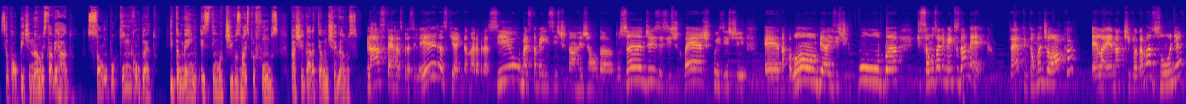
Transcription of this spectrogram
seu palpite não estava errado, só um pouquinho incompleto. E também existem motivos mais profundos para chegar até onde chegamos. Nas terras brasileiras, que ainda não era Brasil, mas também existe na região da, dos Andes, existe no México, existe é, na Colômbia, existe em Cuba, que são os alimentos da América certo? Então, mandioca, ela é nativa da Amazônia.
